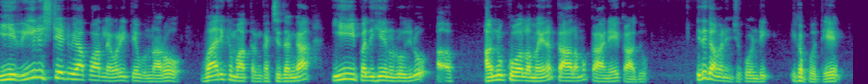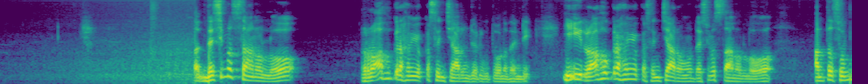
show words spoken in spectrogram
ఈ రియల్ ఎస్టేట్ వ్యాపారులు ఎవరైతే ఉన్నారో వారికి మాత్రం ఖచ్చితంగా ఈ పదిహేను రోజులు అనుకూలమైన కాలము కానే కాదు. ఇది గమనించుకోండి. ఇకపోతే దశమ స్థానంలో రాహుగ్రహం యొక్క సంచారం జరుగుతున్నదండి. ఈ రాహుగ్రహం యొక్క సంచారం దశమ స్థానంలో అంత శుభ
